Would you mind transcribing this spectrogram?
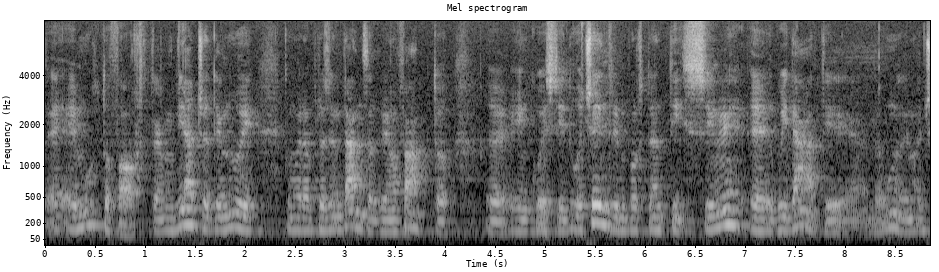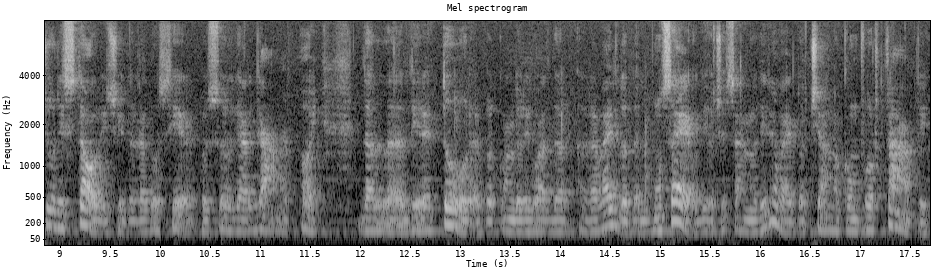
è, è molto forte. È un viaggio che noi come rappresentanza abbiamo fatto eh, in questi due centri importantissimi, eh, guidati da uno dei maggiori storici della costiera, il professor Gargano, e poi dal direttore per quanto riguarda Ravello del Museo Diocesano di Ravello, ci hanno confortati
